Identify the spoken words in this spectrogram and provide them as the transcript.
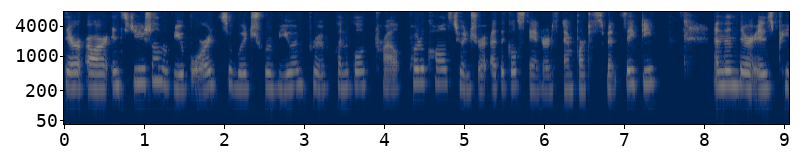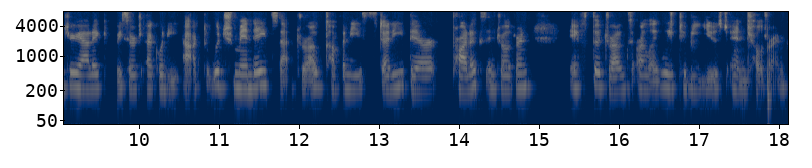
There are institutional review boards which review and improve clinical trial protocols to ensure ethical standards and participant safety. And then there is Pediatric Research Equity Act, which mandates that drug companies study their products in children if the drugs are likely to be used in children.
